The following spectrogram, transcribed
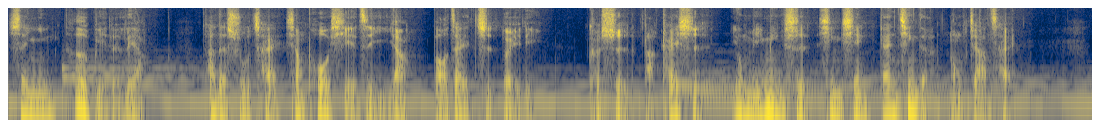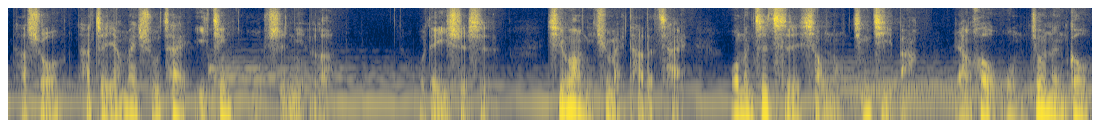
声音特别的亮。他的蔬菜像破鞋子一样包在纸堆里，可是打开时又明明是新鲜干净的农家菜。他说他这样卖蔬菜已经五十年了。我的意思是，希望你去买他的菜，我们支持小农经济吧，然后我们就能够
